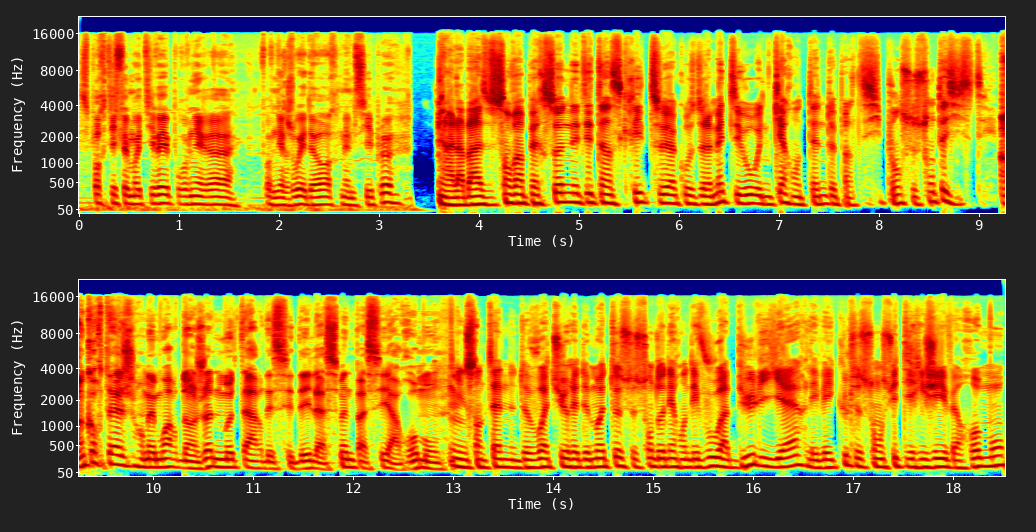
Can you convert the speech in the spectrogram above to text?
sportifs et motivés pour venir, euh, pour venir jouer dehors, même s'il pleut. À la base, 120 personnes étaient inscrites à cause de la météo. Une quarantaine de participants se sont hésistés. Un cortège en mémoire d'un jeune motard décédé la semaine passée à Romont. Une centaine de voitures et de motos se sont donné rendez-vous à Bulle hier. Les véhicules se sont ensuite dirigés vers Romont.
